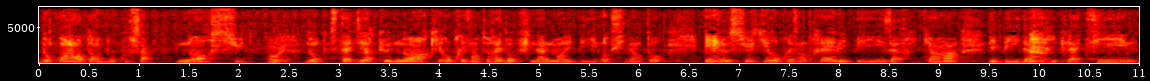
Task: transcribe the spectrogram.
Donc on entend beaucoup ça, Nord-Sud. Donc c'est-à-dire que Nord qui représenterait donc finalement les pays occidentaux et le Sud qui représenterait les pays africains, les pays d'Amérique latine,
